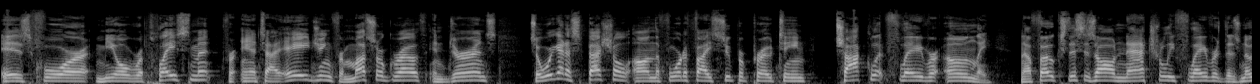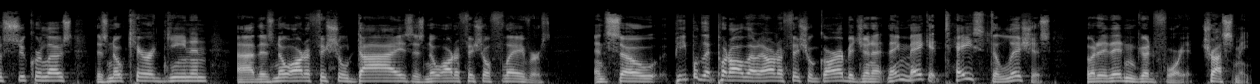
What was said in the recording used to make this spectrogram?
is for meal replacement, for anti aging, for muscle growth, endurance. So we got a special on the Fortify Super Protein, chocolate flavor only. Now, folks, this is all naturally flavored. There's no sucralose, there's no carrageenan, uh, there's no artificial dyes, there's no artificial flavors. And so people that put all that artificial garbage in it, they make it taste delicious, but it isn't good for you. Trust me.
